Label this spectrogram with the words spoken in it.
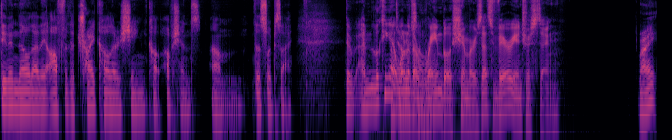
didn't know that they offer the tricolor sheen options on this website The- I'm looking at one of the rainbow shimmers. That's very interesting. right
